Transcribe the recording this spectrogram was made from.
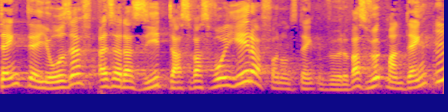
denkt der Josef, als er das sieht, das, was wohl jeder von uns denken würde. Was wird man denken?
